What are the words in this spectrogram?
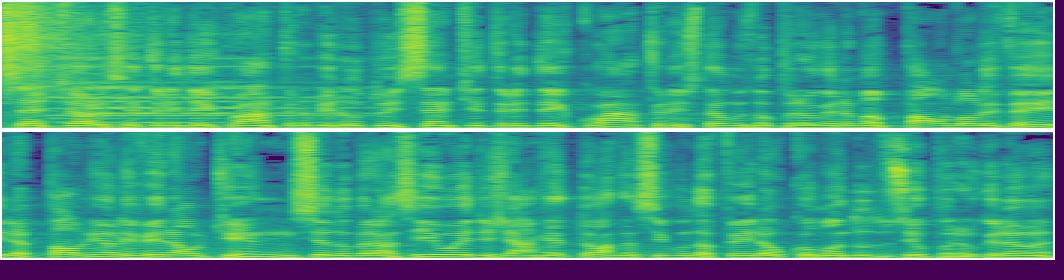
7 horas e 34 minutos, 7 e 34 estamos no programa Paulo Oliveira. Paulinho Oliveira, audiência do Brasil. Ele já retorna segunda-feira ao comando do seu programa,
